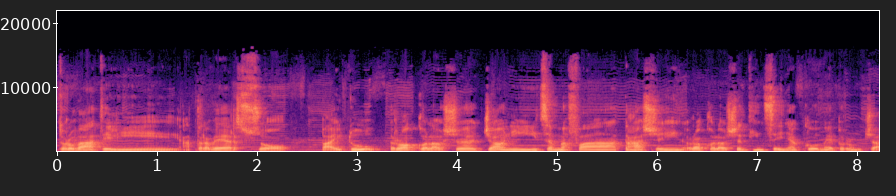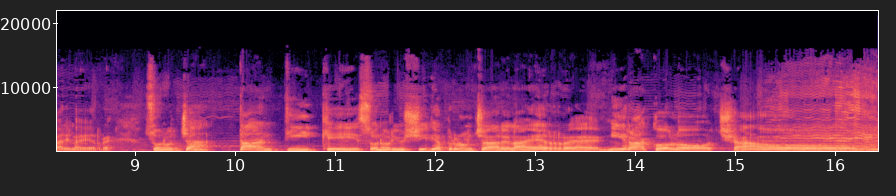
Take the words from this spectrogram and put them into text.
trovateli attraverso Paitu, Roccolaus Johnny Izm fa Tashin, Roccolaus ti insegna come pronunciare la R. Sono già tanti che sono riusciti a pronunciare la R. Miracolo! Ciao!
